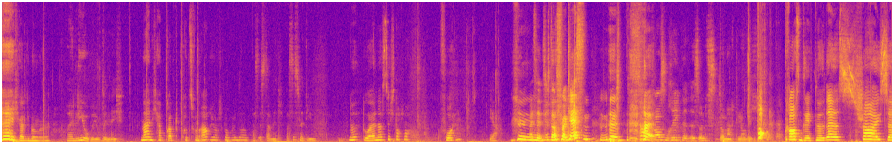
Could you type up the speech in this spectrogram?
ich halt lieber mal. Mein Liorio bin ich. Nein, ich habe gerade kurz von Arios noch erinnert. Was ist damit? Was ist mit ihm? Ne? Du erinnerst dich doch noch vorhin? Ja. Als hätte ich das vergessen. draußen regnet es und es donnert, glaube ich. Boah, draußen regnet es. Scheiße.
